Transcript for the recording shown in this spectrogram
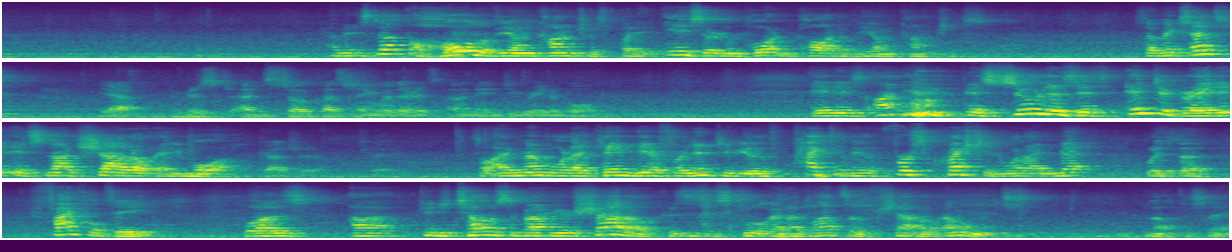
I mean, it's not the whole of the unconscious, but it is an important part of the unconscious. Does that make sense? Yeah, I'm just, I'm still questioning whether it's unintegratable. It is, un as soon as it's integrated, it's not shadow anymore. Gotcha, okay. So I remember when I came here for an interview, practically the first question when I met with the faculty was, uh, can you tell us about your shadow? Because this is a school that had lots of shadow elements, not to say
